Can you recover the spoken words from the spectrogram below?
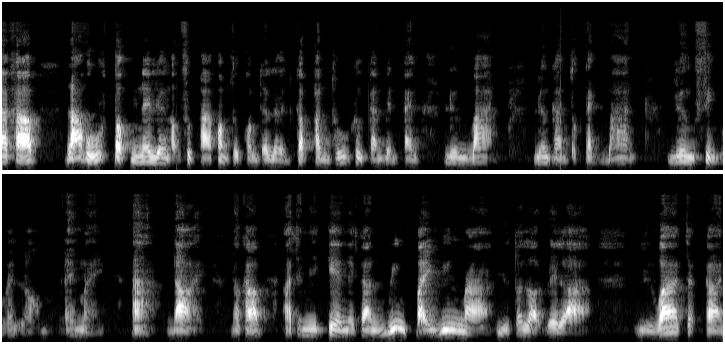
นะครับ ราหูตกอยู่ในเรือนของสุภาความสุขความเจริญ กับพันธุคือการเปลี่ยนแปลงเรื่องบ้าน เรื่องการตกแต่งบ้าน เรื่องสิ่งแวดล้อมได้ไหมอ่าได้นะครับ อาจจะมีเกณฑ์ในการวิ่งไปวิ่งมาอยู่ตลอดเวลา หรือว่าจากการ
